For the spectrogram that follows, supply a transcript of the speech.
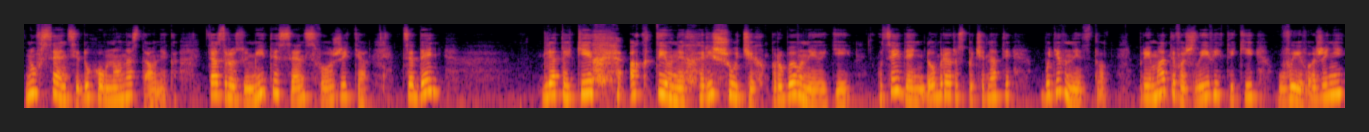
ну в сенсі духовного наставника, та зрозуміти сенс свого життя. Це день для таких активних, рішучих, пробивних дій. У цей день добре розпочинати будівництво, приймати важливі такі виважені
